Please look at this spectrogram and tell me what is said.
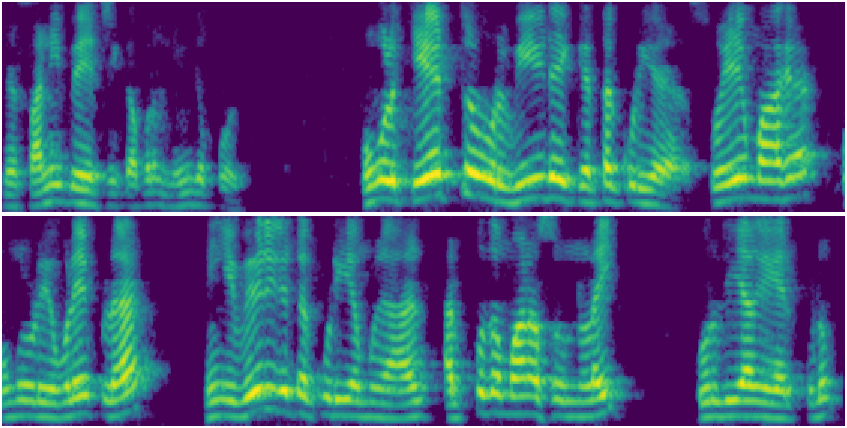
இந்த சனி பயிற்சிக்கு அப்புறம் நீங்க போகுது உங்களுக்கு ஏற்ற ஒரு வீடை கட்டக்கூடிய சுயமாக உங்களுடைய உழைப்புல நீங்க வீடு கட்டக்கூடிய மு- அற்புதமான சூழ்நிலை உறுதியாக ஏற்படும்.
